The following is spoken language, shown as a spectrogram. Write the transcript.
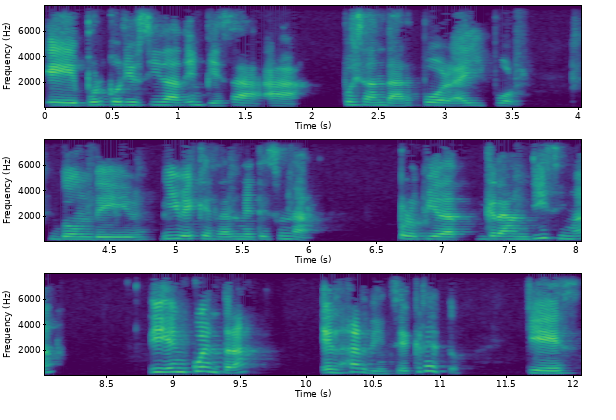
eh, por curiosidad, empieza a pues a andar por ahí, por donde vive, que realmente es una propiedad grandísima, y encuentra el jardín secreto que es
